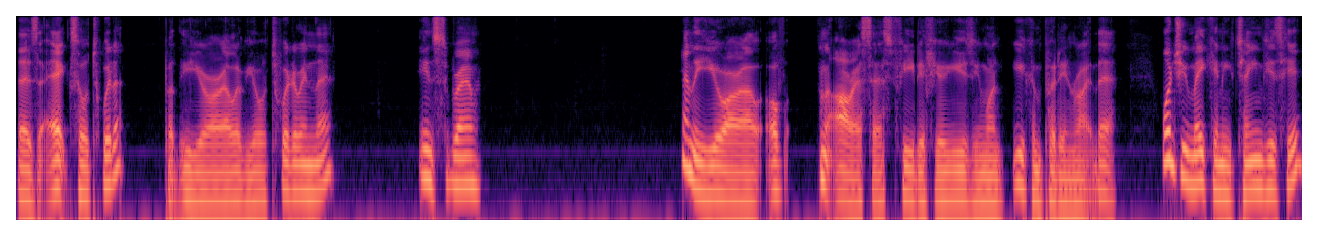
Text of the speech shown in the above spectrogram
There's X or Twitter put the URL of your Twitter in there, Instagram, and the URL of an RSS feed if you're using one, you can put in right there. Once you make any changes here,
